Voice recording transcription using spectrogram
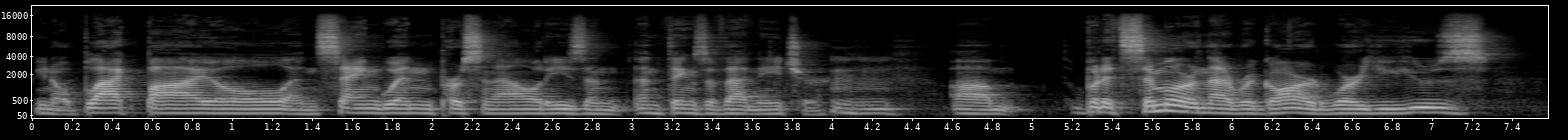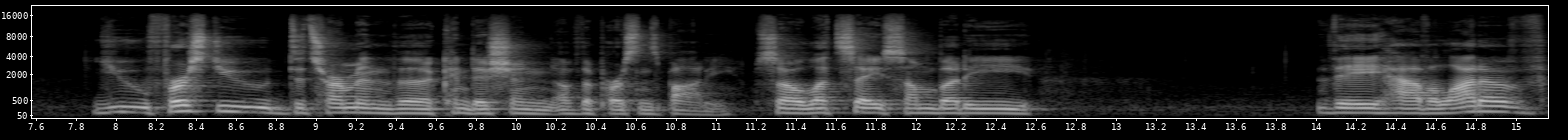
you know black bile and sanguine personalities and, and things of that nature um, but it's similar in that regard where you use you first you determine the condition of the person's body so let's say somebody they have a lot of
